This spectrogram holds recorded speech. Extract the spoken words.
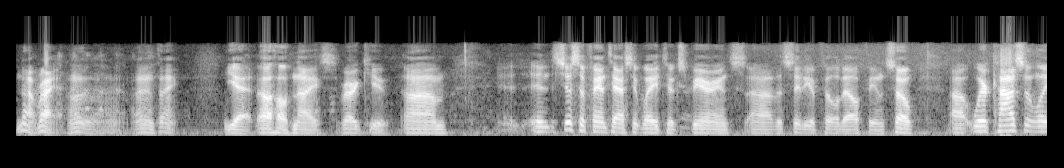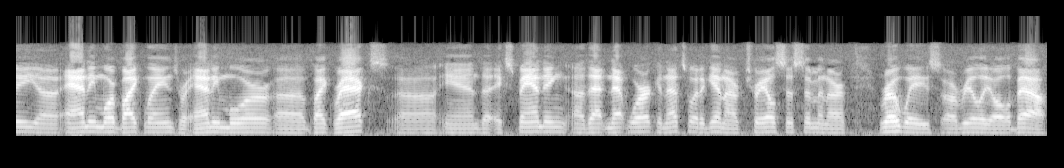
No, right. I, I didn't think yet. Oh, nice, very cute. Um, it's just a fantastic way to experience uh, the city of Philadelphia. And so uh, we're constantly uh, adding more bike lanes, we're adding more uh, bike racks, uh, and uh, expanding that network. And that's what, again, our trail system and our roadways are really all about.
